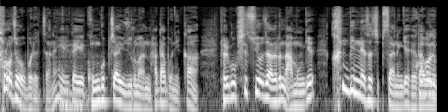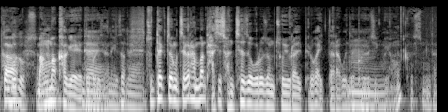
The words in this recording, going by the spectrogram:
풀어줘 버렸잖아요. 그러니까 음. 공급자 위주로만 하다 보니까 결국 실수요자들은 남은 게 큰 빚 내서 집 사는 게 되다 보니까 막막하게 네. 돼버리잖아요. 그래서 네. 주택 정책을 한번 다시 전체적으로 좀 조율할 필요가 있다라고 이제 음. 보여지고요. 그렇습니다.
